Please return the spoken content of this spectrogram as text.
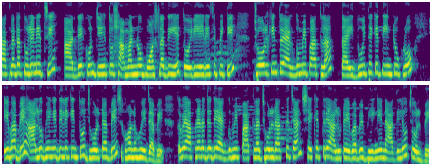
ঢাকনাটা তুলে নিচ্ছি। আর দেখুন, যেহেতু সামান্য মশলা দিয়ে তৈরি এই রেসিপিটি, ঝোল কিন্তু একদমই পাতলা, তাই দুই থেকে তিন টুকরো। এভাবে আলু ভেঙে দিলে কিন্তু ঝোলটা বেশ ঘন হয়ে যাবে। তবে আপনারা যদি একদমই পাতলা ঝোল রাখতে চান, সেক্ষেত্রে আলুটা এভাবে ভেঙে না দিলেও চলবে।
